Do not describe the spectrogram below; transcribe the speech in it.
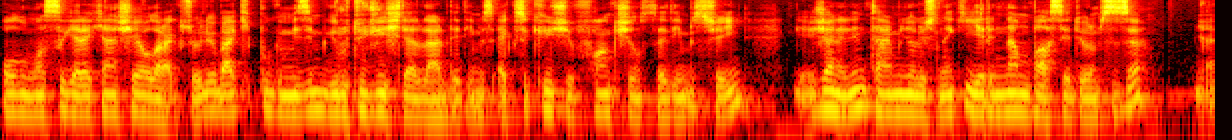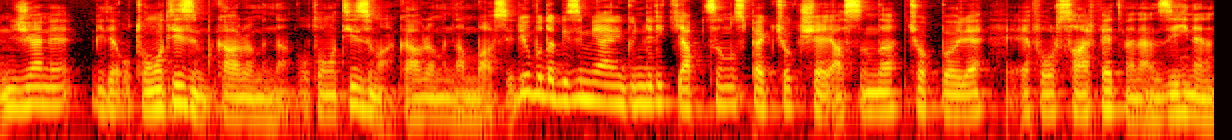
olması gereken şey olarak söylüyor. Belki bugün bizim yürütücü işlevler dediğimiz executive functions dediğimiz şeyin Jane'nin terminolojisindeki yerinden bahsediyorum size. Yani Jane bir de otomatizm kavramından, otomatizma kavramından bahsediyor. Bu da bizim yani gündelik yaptığımız pek çok şey aslında çok böyle efor sarf etmeden, zihnen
